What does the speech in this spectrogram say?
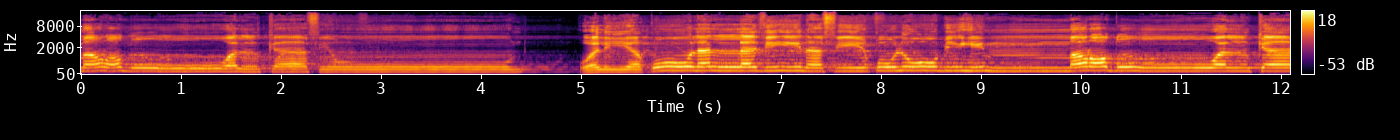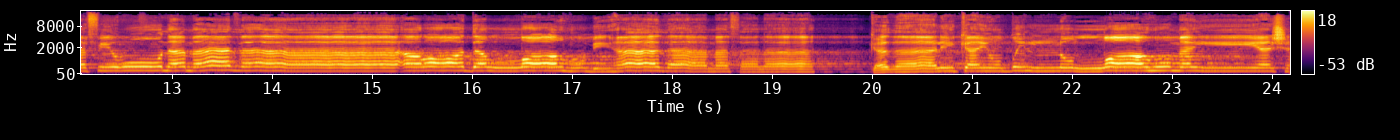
مرض والكافرون وليقول الذين في قلوبهم مرض والكافرون ماذا أراد الله بهذا مثلا كذلك يضل الله من يشاء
